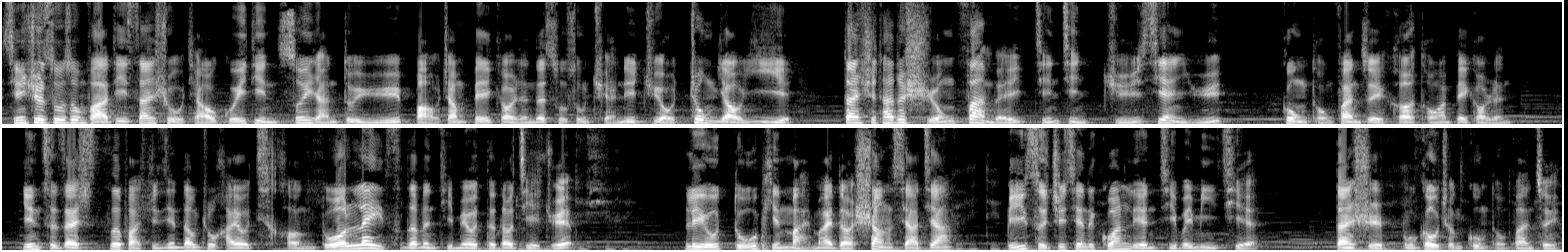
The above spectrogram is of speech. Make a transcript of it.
刑事诉讼法第三十五条规定，虽然对于保障被告人的诉讼权利具有重要意义，但是它的使用范围仅仅局限于共同犯罪和同案被告人。因此，在司法实践当中，还有很多类似的问题没有得到解决。例如，毒品买卖的上下家彼此之间的关联极为密切，但是不构成共同犯罪。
